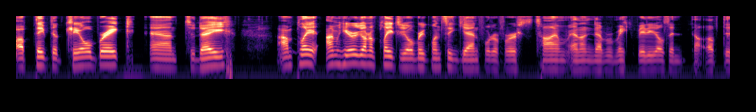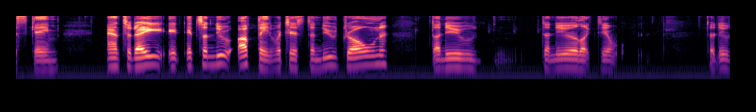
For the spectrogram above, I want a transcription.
update the jailbreak and today I'm play I'm here gonna play jailbreak once again for the first time and I never make videos in, of this game. And today it, it's a new update which is the new drone the new the new like the the new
